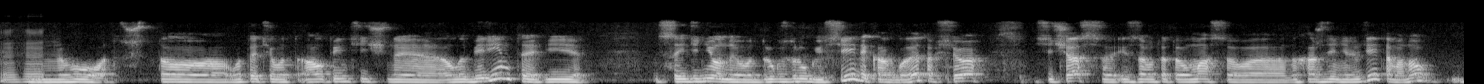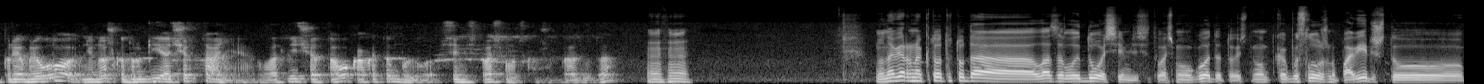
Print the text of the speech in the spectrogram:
Угу. Вот, что вот эти вот аутентичные лабиринты и соединенные вот друг с другом сели, как бы это все сейчас из-за вот этого массового нахождения людей там оно приобрело немножко другие очертания, в отличие от того, как это было в 78 скажем, году, да? Угу. Ну, наверное, кто-то туда лазал и до 78 года. То есть, ну, как бы сложно поверить, что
